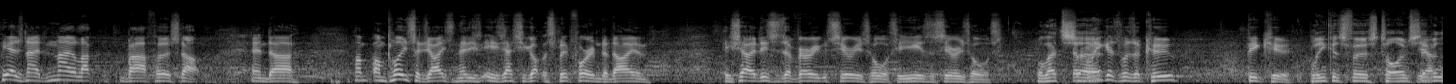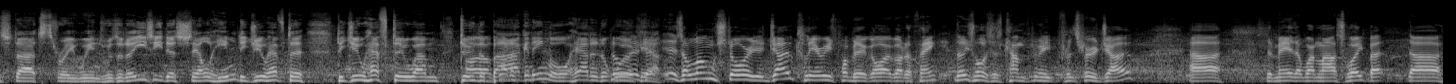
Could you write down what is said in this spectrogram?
He has no no luck bar first up, and uh, I'm, I'm pleased for Jason that he's, he's actually got the split for him today, and he showed this is a very serious horse. He is a serious horse. Well, that's the uh, blinkers was a coup, big coup. Blinker's first time, seven Yeah. starts, three wins. Was it easy to sell him? Did you have to? Did you have to um, do Oh, the bargaining, or how did it Look, work out? A, there's a long story. Joe Cleary's probably a guy I got to thank. These horses come to me through Joe, uh, the mare that won last week. But uh,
